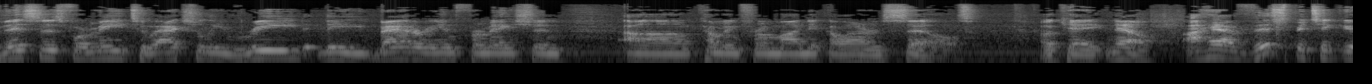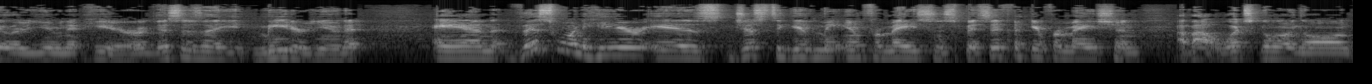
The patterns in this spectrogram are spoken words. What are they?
This is for me to actually read the battery information um, coming from my nickel iron cells. Okay, now I have this particular unit here. This is a meter unit. And this one here is just to give me information, specific information about what's going on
